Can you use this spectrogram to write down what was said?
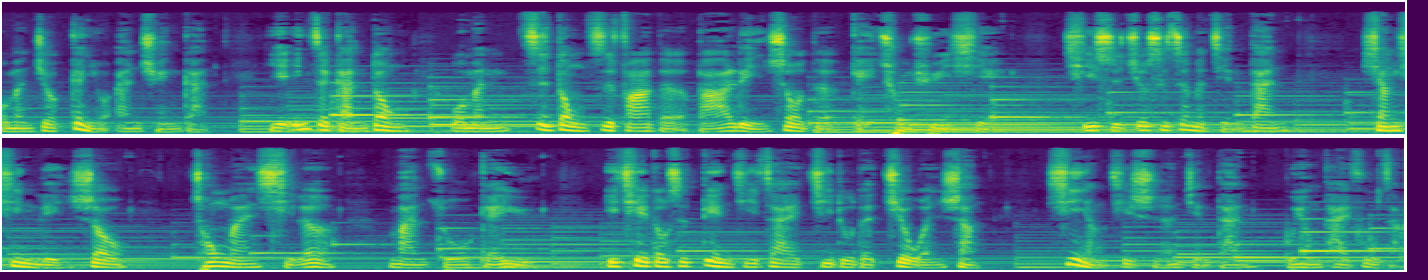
我们就更有安全感。也因着感动，我们自动自发地把领受的给出去一些。其实就是这么简单，相信领受，充满喜乐，满足给予，一切都是奠基在基督的救恩上。信仰其实很简单，不用太复杂。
